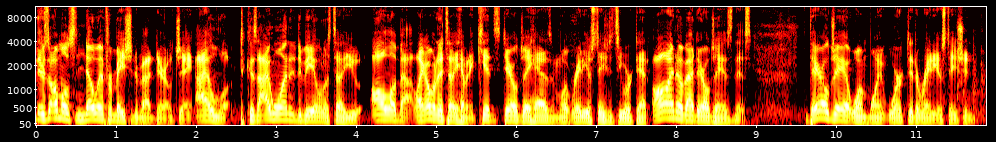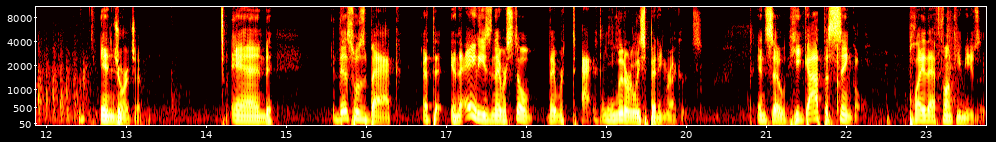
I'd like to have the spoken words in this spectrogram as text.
There's almost no information about Daryl J. I looked because I wanted to be able to tell you all about. Like I want to tell you how many kids Daryl J has and what radio stations he worked at. All I know about Daryl J is this: Daryl J. at one point worked at a radio station in Georgia, and this was back at the in the 80s, and they were still they were literally spinning records. And so he got the single, play that funky music.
